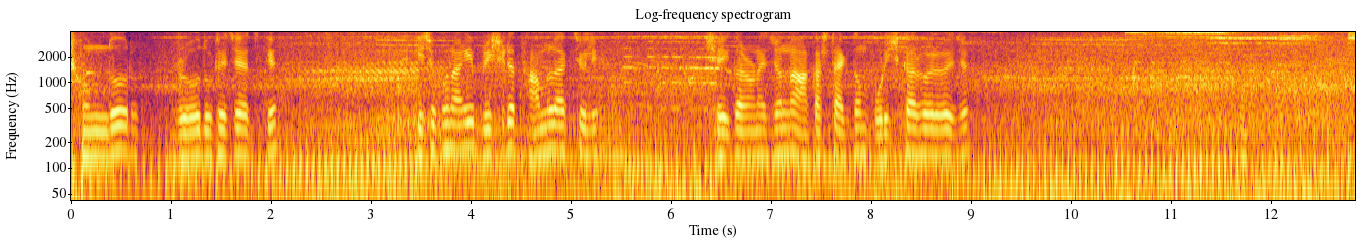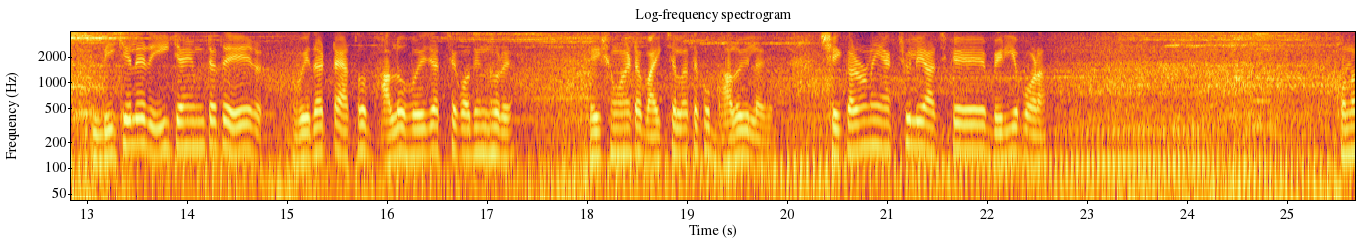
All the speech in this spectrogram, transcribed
সুন্দর রোদ উঠেছে আজকে। কিছুক্ষণ আগে বৃষ্টিটা থামলো অ্যাকচুয়ালি সেই কারণের জন্য আকাশটা একদম পরিষ্কার হয়ে রয়েছে। বিকেলের এই টাইমটাতে ওয়েদারটা এত ভালো হয়ে যাচ্ছে কদিন ধরে, এই সময়টা বাইক চালাতে খুব ভালোই লাগে। সেই কারণেই অ্যাকচুয়ালি আজকে বেরিয়ে পড়া। কোনো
